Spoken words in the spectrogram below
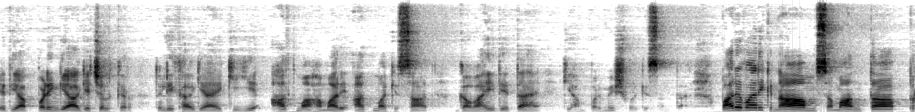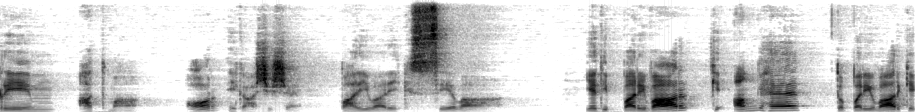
यदि आप पढ़ेंगे आगे चलकर तो लिखा गया है कि ये आत्मा हमारे आत्मा के साथ गवाही देता है कि हम परमेश्वर के संतान पारिवारिक नाम, समानता, प्रेम, आत्मा और एक आशीष है। पारिवारिक सेवा। यदि परिवार के अंग है तो परिवार के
